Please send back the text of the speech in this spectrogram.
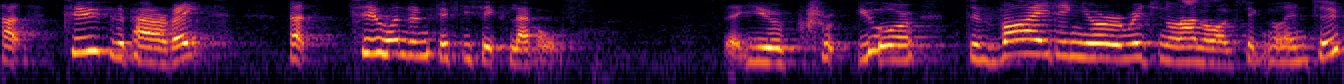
that's 2 to the power of 8, that's 256 levels that you're, you're dividing your original analog signal into.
